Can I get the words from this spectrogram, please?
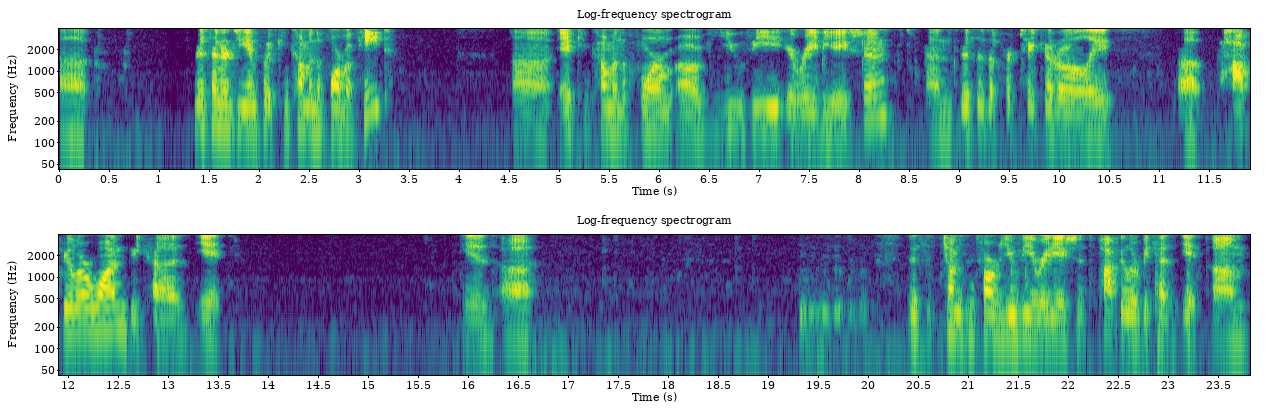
Uh, this energy input can come in the form of heat. Uh, it can come in the form of UV irradiation, and this is a particularly uh, popular one because it is uh, this comes in form of UV irradiation. It's popular because it um,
